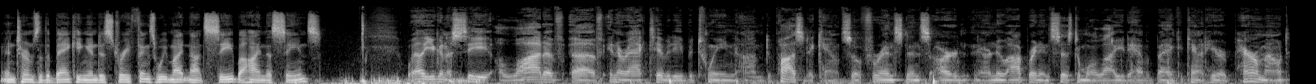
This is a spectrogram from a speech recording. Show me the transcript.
in terms of the banking industry? Things we might not see behind the scenes. Well, you're going to see a lot of, of interactivity between um, deposit accounts. So, for instance, our, our new operating system will allow you to have a bank account here at Paramount,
